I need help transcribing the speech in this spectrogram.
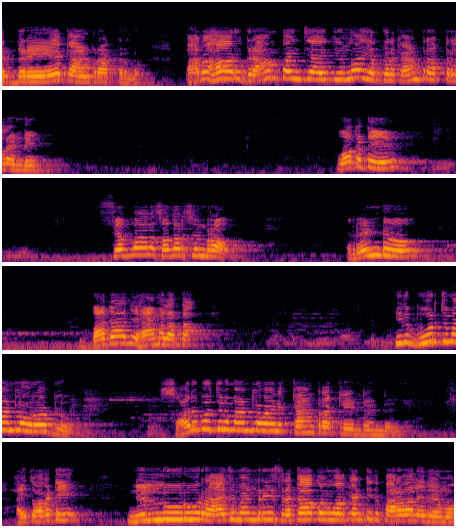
ఇద్దరే కాంట్రాక్టర్లు. పదహారు గ్రామ పంచాయతీల్లో ఇద్దరు కాంట్రాక్టర్లు అండి ఒకటి శివ్వాల సుదర్శన్ రావు రెండు బగాది హేమలత. ఇది బూర్జు మండలం రోడ్లు. సరుబుజ్జుల మండలం ఆయన కాంట్రాక్ట్లు ఏంటండి? అయితే ఒకటి నెల్లూరు రాజమండ్రి శ్రీకాకుళం వాళ్ళకంటే ఇది పర్వాలేదేమో.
